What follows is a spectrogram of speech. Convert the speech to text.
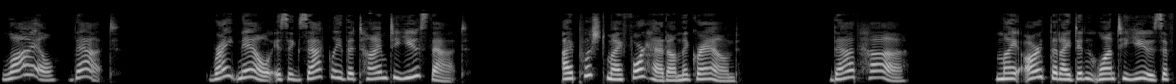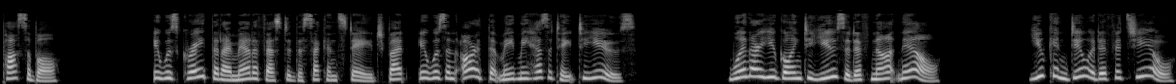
Lyle, that. Right now is exactly the time to use that. I pushed my forehead on the ground. That huh. My art that I didn't want to use if possible. It was great that I manifested the second stage but it was an art that made me hesitate to use. When are you going to use it if not now? You can do it if it's you.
